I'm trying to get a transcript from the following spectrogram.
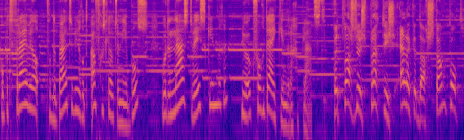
Op het vrijwel van de buitenwereld afgesloten Neerbos worden naast weeskinderen nu ook voogdijkinderen geplaatst. Het was dus praktisch elke dag stampot.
